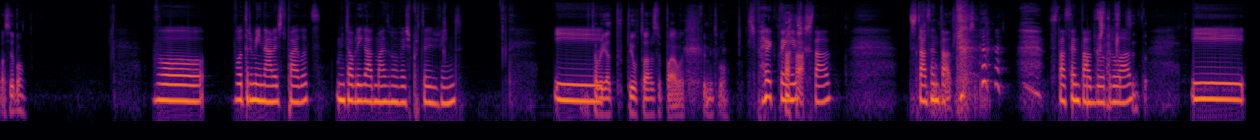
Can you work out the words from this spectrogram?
vai ser bom. vou, vou terminar este pilot. Muito obrigado mais uma vez por teres vindo. E Muito obrigado por pilotares o pilot. Foi muito bom. espero que tenhas gostado. Está sentado. Está sentado do outro lado. Sentado. E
